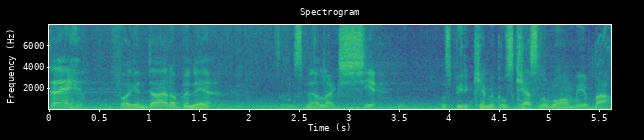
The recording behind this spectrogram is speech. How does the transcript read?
Damn, fucking died up in there. Something smell like shit. Must be the chemicals Kessler warned me about.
